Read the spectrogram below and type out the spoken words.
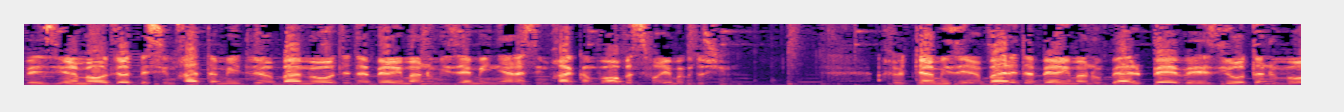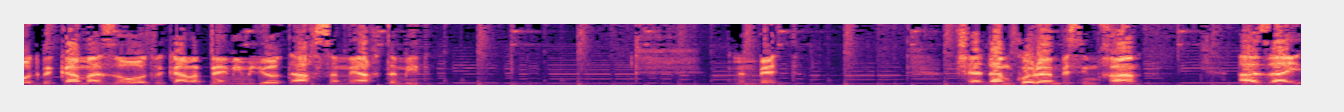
והזהיר מאוד להיות בשמחה תמיד, והרבה מאוד לדבר עמנו מזה מעניין השמחה כמבואר בספרים הקדושים. אך יותר מזה הרבה לדבר עמנו בעל פה, והזהיר אותנו מאוד בכמה אזהרות וכמה פעמים להיות אך שמח תמיד. מ"ב כשאדם כל היום בשמחה, אזי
